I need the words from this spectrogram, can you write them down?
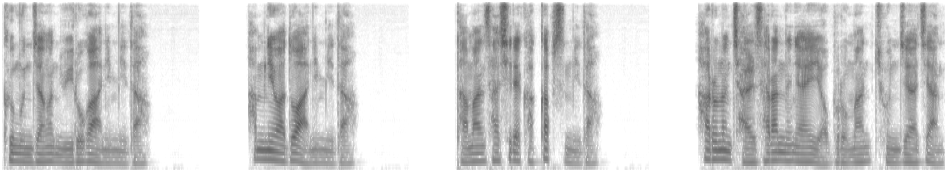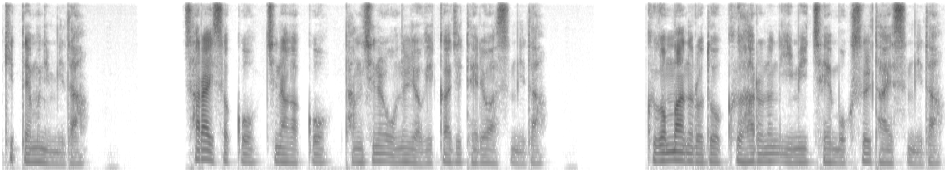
그 문장은 위로가 아닙니다. 합리화도 아닙니다. 다만 사실에 가깝습니다. 하루는 잘 살았느냐의 여부로만 존재하지 않기 때문입니다. 살아있었고 지나갔고 당신을 오늘 여기까지 데려왔습니다. 그것만으로도 그 하루는 이미 제 몫을 다했습니다.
